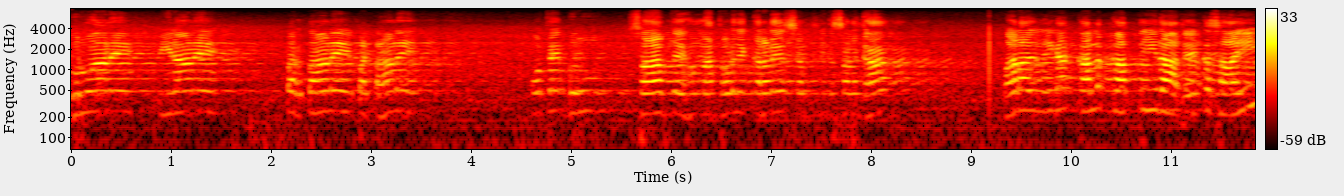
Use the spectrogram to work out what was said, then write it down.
ਗੁਰੂਆਂ ਨੇ, ਪੀਰਾਂ ਨੇ, ਭਗਤਾਂ ਨੇ, ਭੱਟਾਂ ਨੇ ਉੱਥੇ ਗੁਰੂ ਸਾਹਿਬ ਦੇ, ਹੁਣ ਮੈਂ ਥੋੜੇ ਜਿਹੇ ਕਰੜੇ ਸ਼ਬਦ ਵੀ ਦੱਸਣ ਲੱਗਾ। ਮਹਾਰਾਜ ਨੇ ਕਿਹਾ ਕੱਲ ਕਾਤੀ ਰਾਜੇ ਕਸਾਈ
